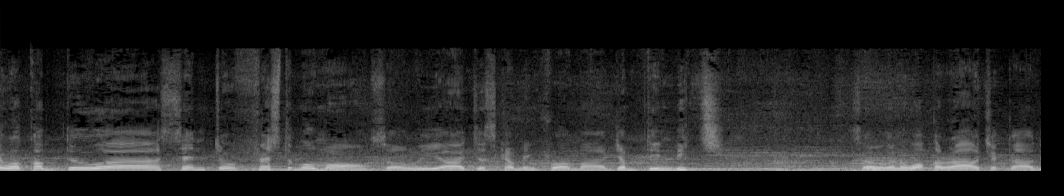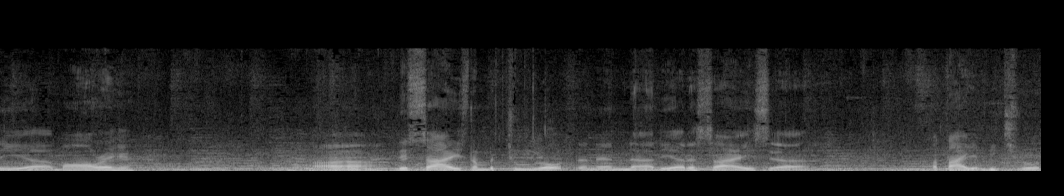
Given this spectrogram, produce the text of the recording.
welcome to uh, Central Festival Mall. So we are just coming from uh, Jomtien Beach. So we're gonna walk around, check out the uh, mall right here. Uh, this side is number two road, and then uh, the other side is uh, Pattaya Beach Road.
